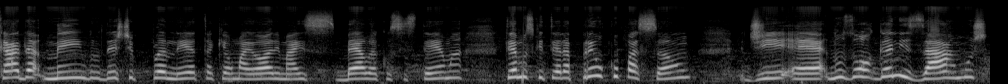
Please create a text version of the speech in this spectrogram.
cada membro deste planeta, que é o maior e mais belo ecossistema, temos que ter a preocupação de é, nos organizarmos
